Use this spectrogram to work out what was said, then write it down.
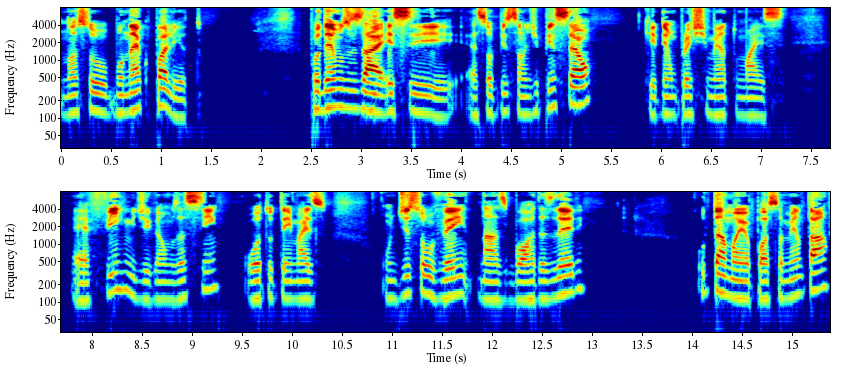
o nosso boneco palito. Podemos usar esse, essa opção de pincel, que tem um preenchimento mais é, firme, digamos assim. O outro tem mais um dissolver nas bordas dele. O tamanho eu posso aumentar.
